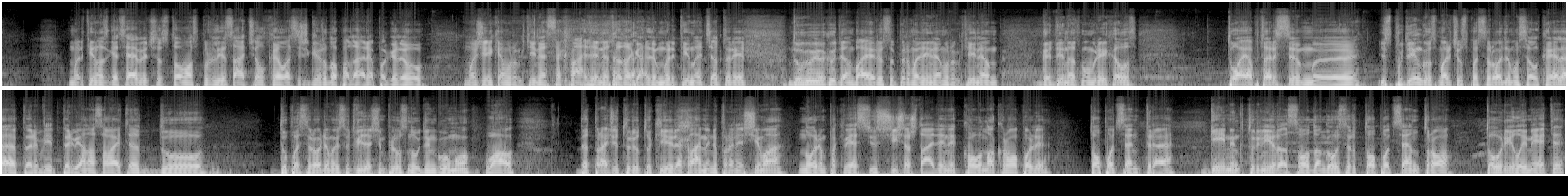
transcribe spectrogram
Martinas Gecevičius, Tomas Purlys, ačiū LKL išgirdo, padarė pagaliau mažiekiam rungtynės sekmadienį, tada galim Martiną čia turėti. Daugiau jokių ten bairių su pirmadiniam rungtynėm, gadinat mums reikalus. Tuoj aptarsim e, įspūdingus Marčiaus pasirodymus LKL, e. per, per vieną savaitę du, du pasirodymai su 20 plus naudingumu, wow. Bet pradžiai turiu tokį reklaminį pranešimą. Norim pakviesti jūs šį šeštadienį Kauno Akropolį, Topo centre, gaming turnyras, o dangaus ir Topo centro tauriai laimėti.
